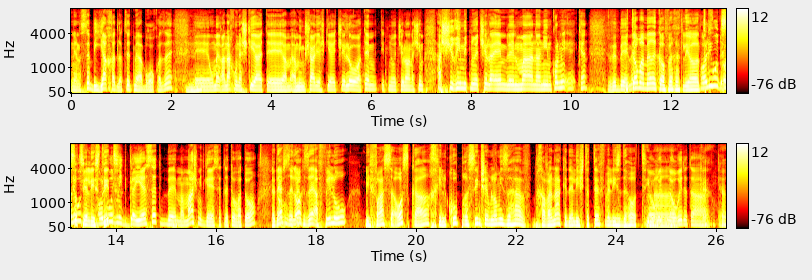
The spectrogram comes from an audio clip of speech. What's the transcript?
ננסה ביחד לצאת מהברוך הזה. אה, הוא אומר, אנחנו נשקיע את, אה, המ- הממשל ישקיע את שלו, אתם תיתנו את שלו, אנשים עשירים ייתנו את שלהם למען עניים, כל מיני, אה, כן? ובאמת... פתאום אמריקה הופכת להיות הוליווד, הוליווד, סוציאליסטית. הוליווד מתגייסת, ב- ממש מתגייסת לטובתו. אתה יודע שזה לא ו- רק זה, אפילו בפרס האוסקר חילקו פרסים שהם לא מזהב, בכוונה כדי להשתתף ולהזדהות עם להוריד, ה... להוריד את ה... כן, כן. כן.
